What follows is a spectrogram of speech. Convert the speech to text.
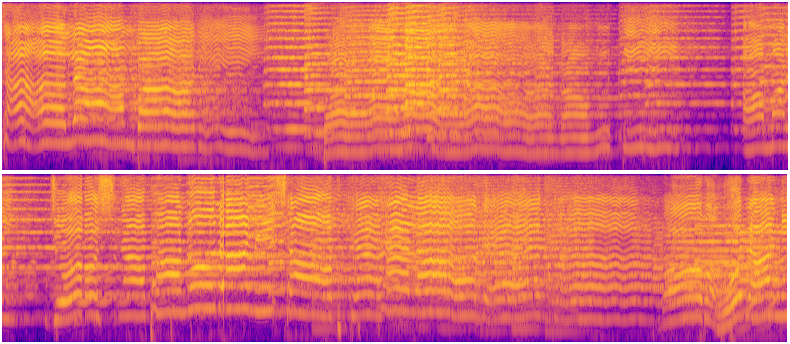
সালাম বাড়ি বা জোসনা ভানু রানী সব খেলা দেখা। ও রানী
